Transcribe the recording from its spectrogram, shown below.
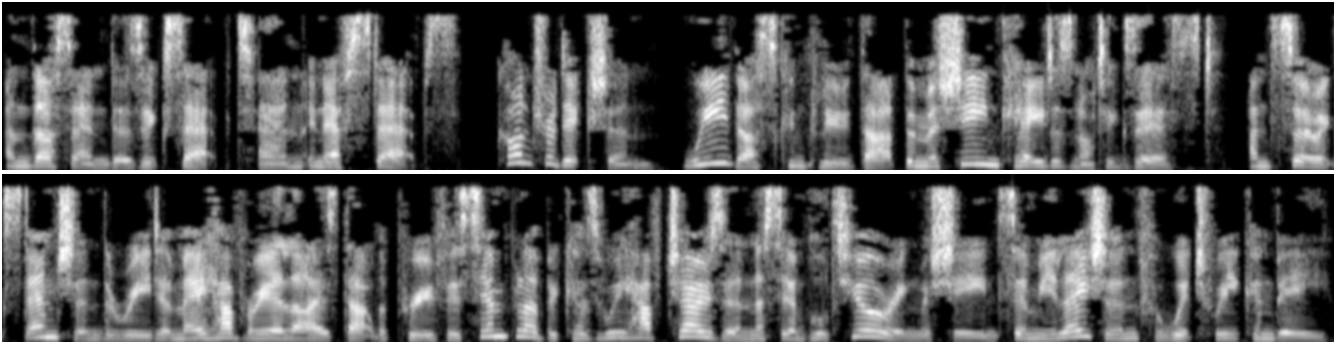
and thus n does accept n in F steps. Contradiction. We thus conclude that the machine k does not exist and so extension the reader may have realized that the proof is simpler because we have chosen a simple Turing machine simulation for which we can be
